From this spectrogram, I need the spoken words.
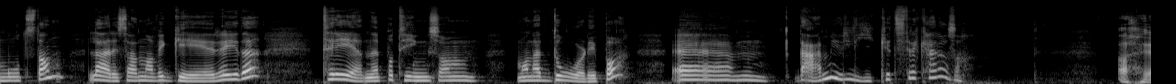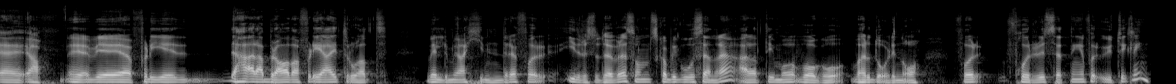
motstand. Lære seg å navigere i det. Trene på ting som man er dårlig på. Eh, det er mye likhetstrekk her, altså. Ah, Ja, fordi det her er bra, da, fordi jeg tror at veldig mye av hinderet for idrettsutøvere som skal bli gode senere, er at de må våge å være dårlige nå. For forutsetningen for utvikling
